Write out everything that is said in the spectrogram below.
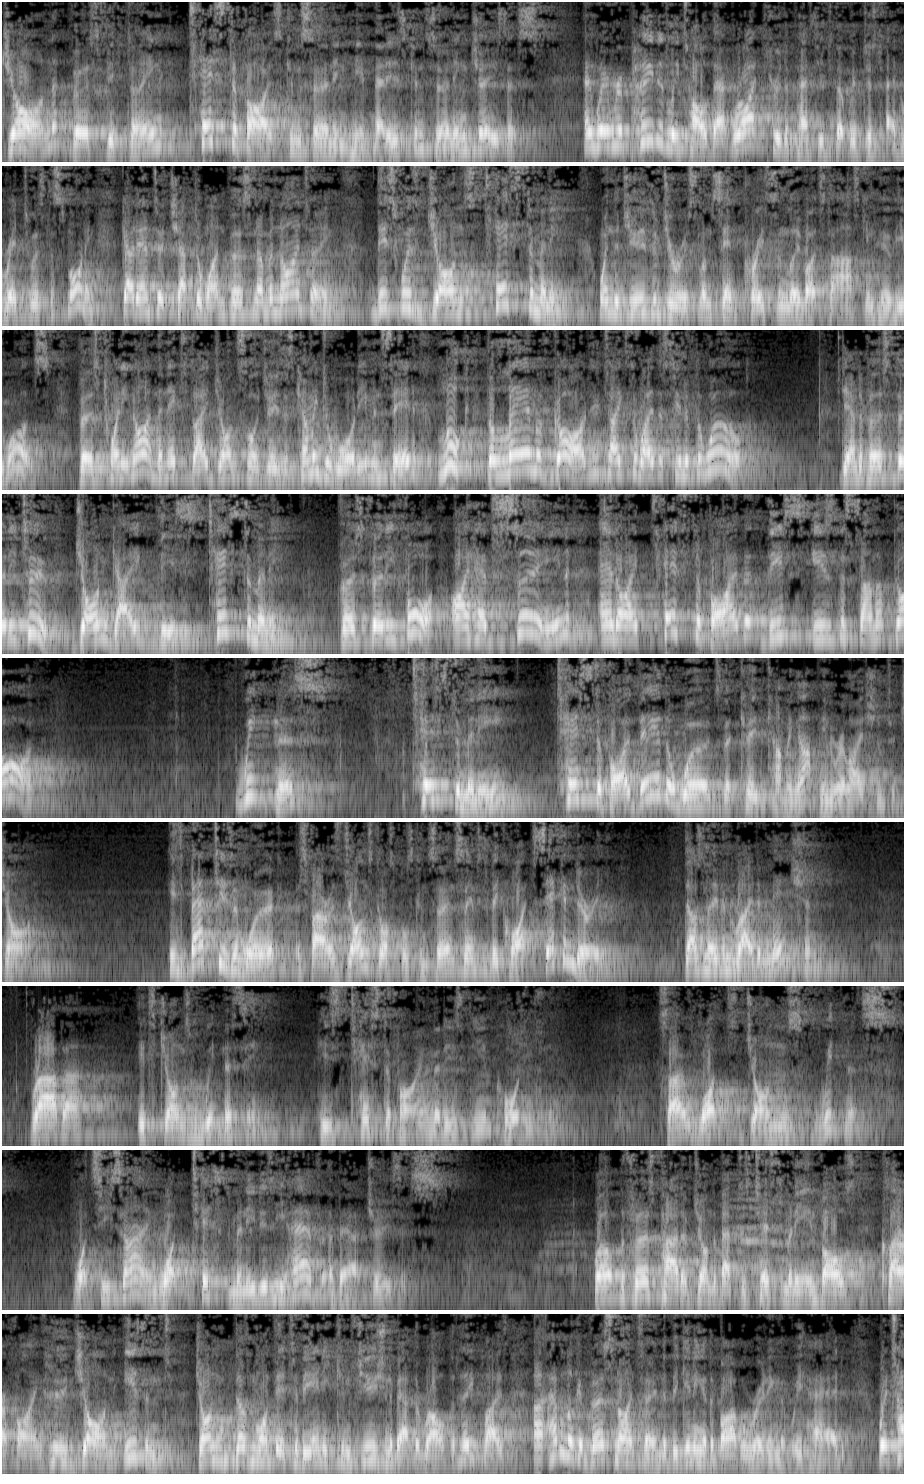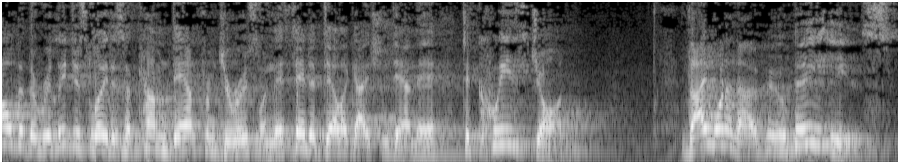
John, verse 15, testifies concerning him, that is, concerning Jesus. And we're repeatedly told that right through the passage that we've just had read to us this morning. Go down to chapter 1 verse number 19. This was John's testimony when the Jews of Jerusalem sent priests and Levites to ask him who he was. Verse 29, the next day John saw Jesus coming toward him and said, Look, the Lamb of God who takes away the sin of the world. Down to verse 32, John gave this testimony. Verse 34, I have seen and I testify that this is the Son of God. Witness, testimony, testify, they're the words that keep coming up in relation to John. His baptism work, as far as John's gospel is concerned, seems to be quite secondary. Doesn't even rate a mention. Rather, it's John's witnessing. He's testifying that is the important thing. So what's John's witness? What's he saying? What testimony does he have about Jesus? Well, the first part of John the Baptist's testimony involves clarifying who John isn't. John doesn't want there to be any confusion about the role that he plays. Uh, have a look at verse 19, the beginning of the Bible reading that we had. We're told that the religious leaders have come down from Jerusalem. They've sent a delegation down there to quiz John. They want to know who he is.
